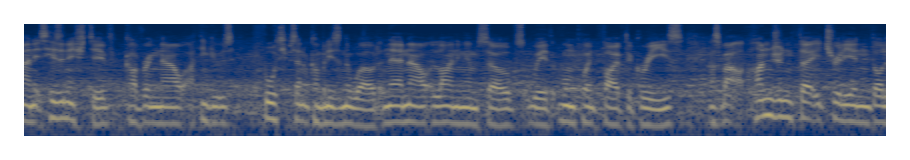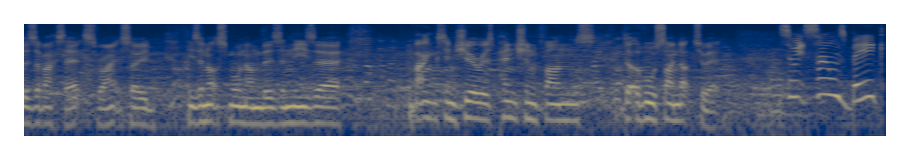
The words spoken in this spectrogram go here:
and it's his initiative covering now, I think it was 40% of companies in the world, and they're now aligning themselves with 1.5 degrees. That's about 130 trillion dollars of assets, right? So, these are not small numbers, and these are banks, insurers, pension funds that have all signed up to it. So, it sounds big,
